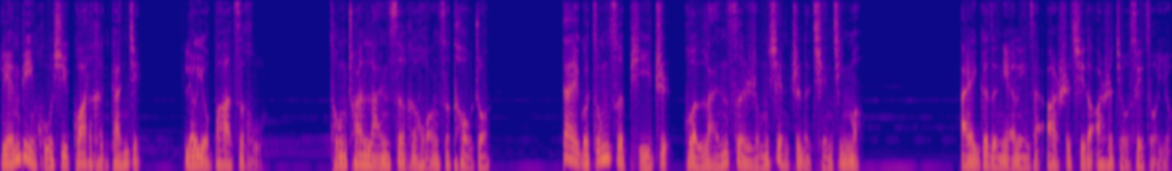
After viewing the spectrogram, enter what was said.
连鬓胡须刮得很干净，留有八字胡，从穿蓝色和黄色套装。戴过棕色皮质或蓝色绒线织的前进帽。矮个子年龄在二十七到二十九岁左右，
